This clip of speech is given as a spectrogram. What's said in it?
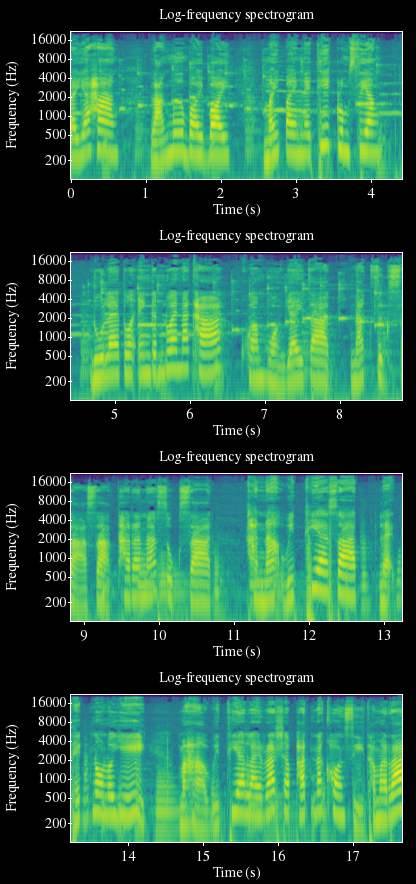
ระยะห่าง ล้างมือบ่อยๆ ไม่ไปในที่กลุ่มเสี่ยง ดูแลตัวเองกันด้วยนะคะ ความห่วงใยจากนักศึกษาสาธารณสุขศาสตร์ คณะวิทยาศาสตร์ และเทคโนโลยี มหาวิทยาลัยราชภัฏนครศรีธรรมราช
